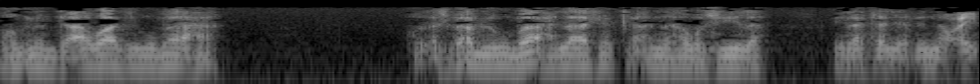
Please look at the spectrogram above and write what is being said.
أو من الدعوات المباحة والأسباب المباحة لا شك أنها وسيلة إلى تعليق النوعين.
